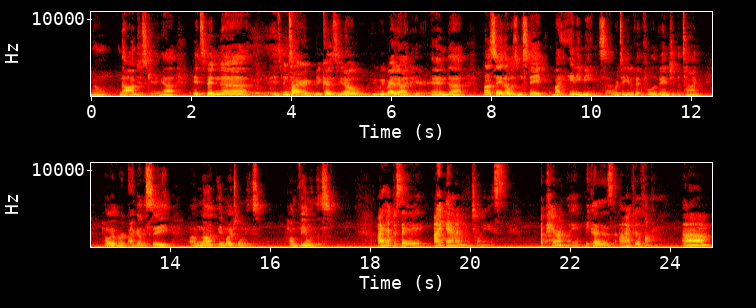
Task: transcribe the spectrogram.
You know, no, I'm just kidding. Uh, it's been uh, it's been tired because you know we red-eyed here, and uh, I'm not saying that was a mistake by any means. Uh, we're taking a full advantage of the time. However, I gotta say, I'm not in my 20s. I'm feeling this. I have to say, I am in my 20s, apparently, because I feel fine. Um,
